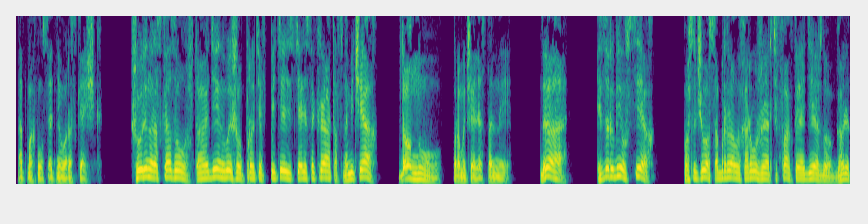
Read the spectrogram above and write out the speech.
отмахнулся от него рассказчик. «Шурин рассказывал, что один вышел против пятидесяти аристократов на мечах». «Да ну!» — промычали остальные. «Да, и зарубил всех, после чего собрал их оружие, артефакты и одежду. Говорит,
